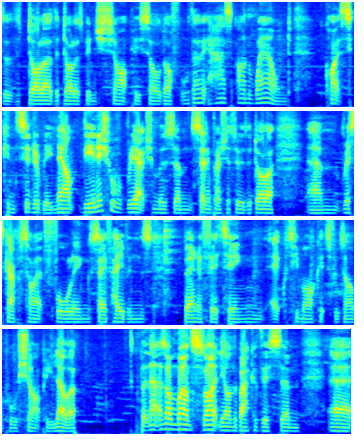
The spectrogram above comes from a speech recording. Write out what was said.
the dollar. The dollar's been sharply sold off, although it has unwound quite considerably. Now, the initial reaction was um, selling pressure through the dollar, um, risk appetite falling, safe havens benefiting, equity markets, for example, sharply lower. But that has unwound slightly on the back of this um, uh,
